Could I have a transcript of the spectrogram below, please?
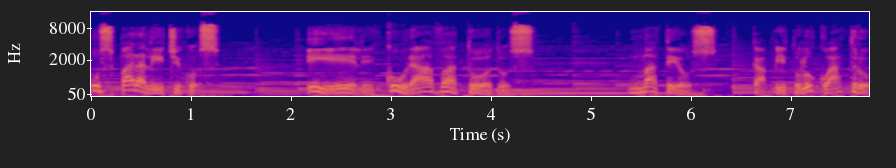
os paralíticos e ele curava a todos. Mateus, capítulo 4,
